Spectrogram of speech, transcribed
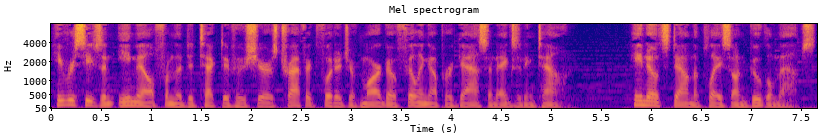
he receives an email from the detective who shares traffic footage of Margot filling up her gas and exiting town. He notes down the place on Google Maps.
